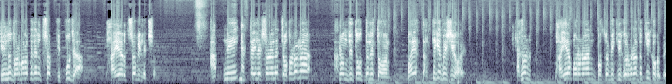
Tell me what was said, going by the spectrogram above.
হিন্দু ধর্মাবলম্বীদের উৎসব কি? পূজা, ভাইয়ার উৎসব ইলেকশন আপনি একটা ইলেকশন এলে যতটা না আনন্দিত উদ্দোলিত হন। ভাইয়া তার থেকে বেশি হয়। এখন ভাইয়া মনোনয়ন পত্র বিক্রি করবে না তো কি করবে?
